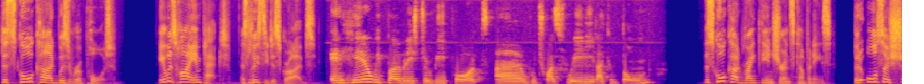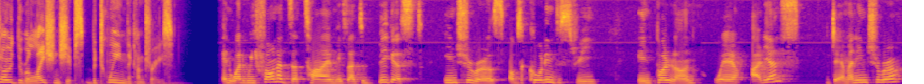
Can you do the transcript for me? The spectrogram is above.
The scorecard was a report. It was high impact, as Lucie describes. And here we published a report uh, which was really like a bomb. The scorecard ranked the insurance companies, but it also showed the relationships between the countries. And what we found at that time is that the biggest insurers of the coal industry in Poland were Allianz, German insurer,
